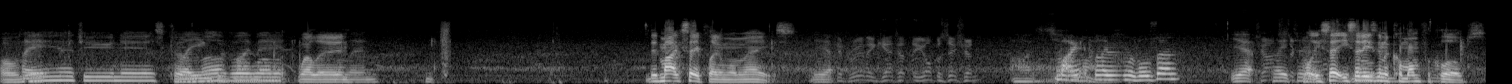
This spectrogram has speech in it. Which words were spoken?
Only Play- a genius can playing love with a my woman. mate. Well Well in. In. Did Mike say playing with mates? Yeah. Could really get at the opposition. Oh, it's so Might nice. play with us then. Yeah, play it Well, he said he said he's gonna come on for clubs.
